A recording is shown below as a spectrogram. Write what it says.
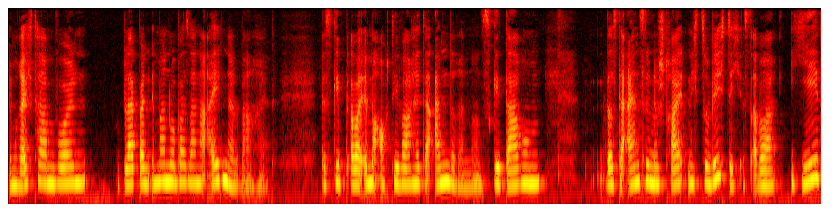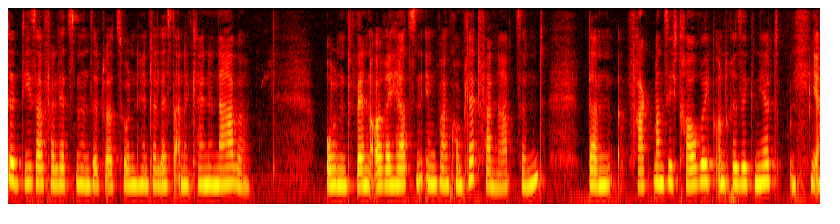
im Recht haben wollen bleibt man immer nur bei seiner eigenen Wahrheit. Es gibt aber immer auch die Wahrheit der anderen. Es geht darum, dass der einzelne Streit nicht so wichtig ist, aber jede dieser verletzenden Situationen hinterlässt eine kleine Narbe. Und wenn eure Herzen irgendwann komplett vernarbt sind, dann fragt man sich traurig und resigniert, ja,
